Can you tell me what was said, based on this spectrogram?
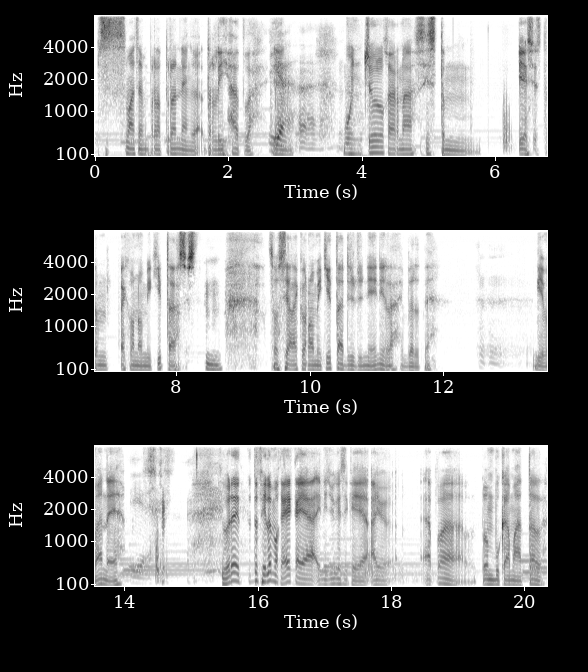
semacam peraturan yang nggak terlihat lah Iya, yang muncul karena sistem ya sistem ekonomi kita sistem sosial ekonomi kita di dunia inilah ibaratnya. Gimana ya? Iya. sebenarnya itu, itu film makanya kayak ini juga sih kayak ayo apa pembuka mata lah.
